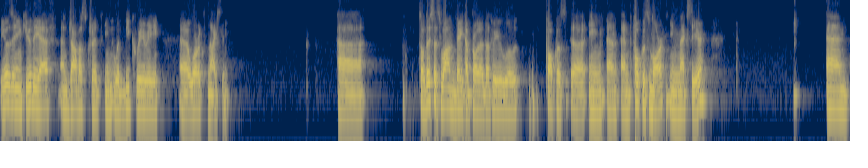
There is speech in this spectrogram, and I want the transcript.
using UDF and JavaScript in, with BigQuery uh, works nicely. Uh, so this is one data product that we will focus uh, in and, and focus more in next year. And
